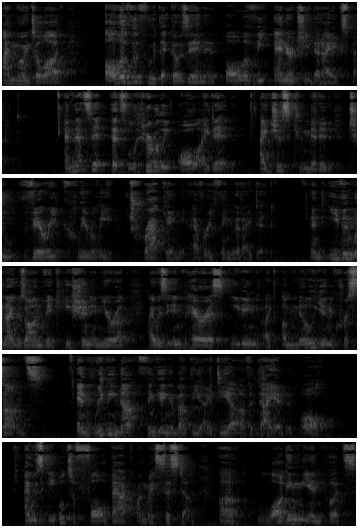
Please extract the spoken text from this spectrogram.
I'm going to log all of the food that goes in and all of the energy that I expend. And that's it. That's literally all I did. I just committed to very clearly tracking everything that I did. And even when I was on vacation in Europe, I was in Paris eating like a million croissants and really not thinking about the idea of a diet at all. I was able to fall back on my system of logging the inputs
